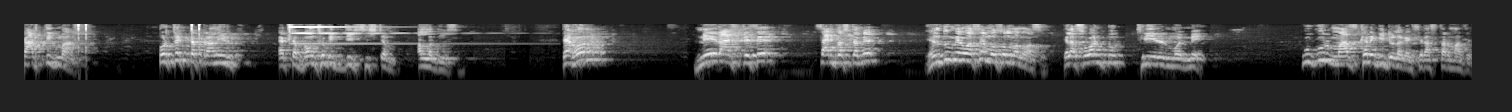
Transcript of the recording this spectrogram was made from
কার্তিক মাস। প্রত্যেকটা প্রাণীর একটা বংশবৃদ্ধির সিস্টেম আল্লাহ দিয়েছে। এখন মেয়েরা আসতেছে, চারি পাঁচটা মেয়ে। হিন্দু মেয়েও আছে, মুসলমানও আছে। ক্লাস ওয়ান টু থ্রি এর মেয়ে। কুকুর মাঝখানে গিটো লাগাইছে, রাস্তার মাঝে।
